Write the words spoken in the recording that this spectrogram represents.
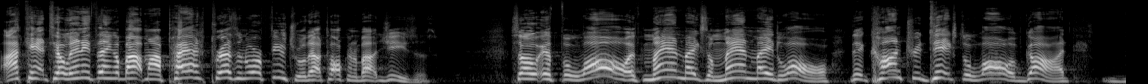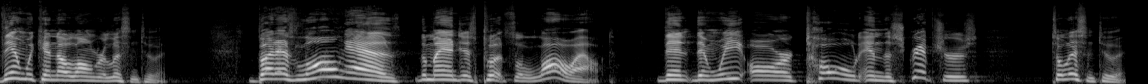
I can't tell anything about my past, present, or future without talking about Jesus. So if the law, if man makes a man made law that contradicts the law of God, then we can no longer listen to it. But as long as the man just puts a law out, then, then we are told in the scriptures to listen to it.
